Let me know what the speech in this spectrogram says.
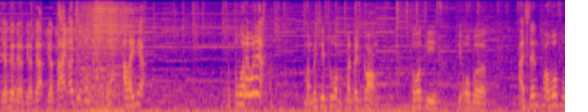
เดี๋ยวเดี๋ยวเดี๋ยวเดี๋ยวเดี๋ยวตายเออชุดชุดชุดอะไรเนี่ยมันตัวอะไรวะเนี่ยมันไม่ใช่ส้วมมันเป็นกล่องโทษทีที่โอเบอร์ไอเซนพาวเวอร์ฟู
